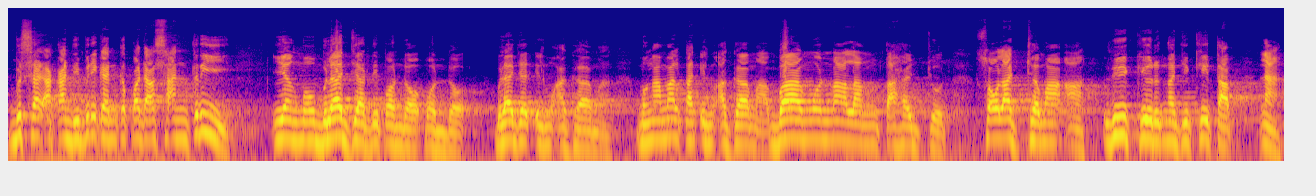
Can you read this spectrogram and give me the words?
Besar akan diberikan kepada santri yang mau belajar di pondok-pondok belajar ilmu agama, mengamalkan ilmu agama, bangun malam tahajud, sholat jamaah, zikir, ngaji kitab. Nah,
